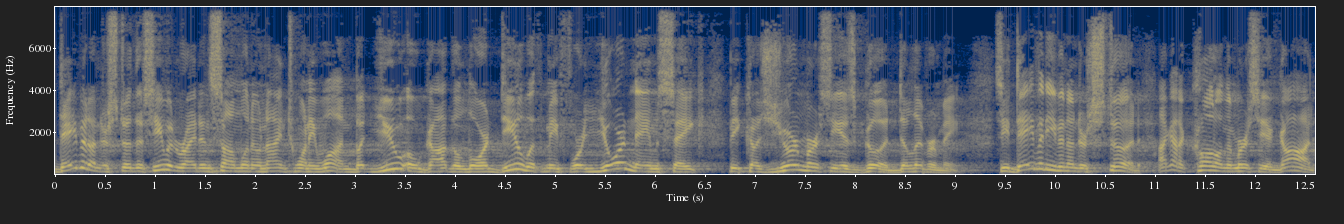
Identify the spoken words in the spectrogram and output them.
David understood this. He would write in Psalm 109, 21, But you, O God the Lord, deal with me for your name's sake, because your mercy is good. Deliver me. See, David even understood, I got to call on the mercy of God,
